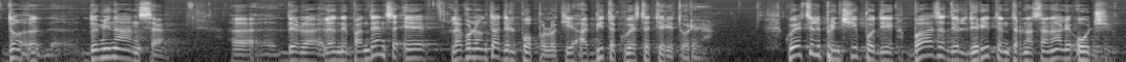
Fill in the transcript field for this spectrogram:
do, dominanza dell'indipendenza è la volontà del popolo che abita questo territorio. Questo è il principio di base del diritto internazionale oggi.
